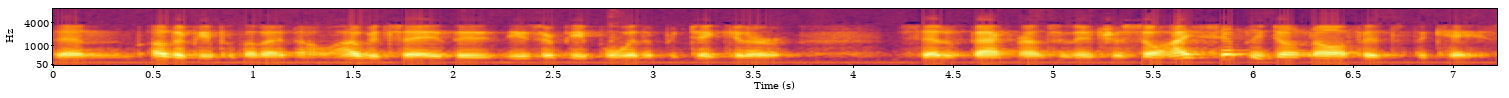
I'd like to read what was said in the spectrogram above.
than other people that I know. I would say that these are people with a particular set of backgrounds and interests. So I simply don't know if it's the case.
